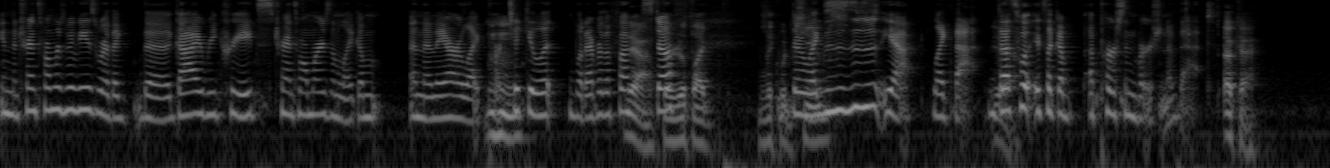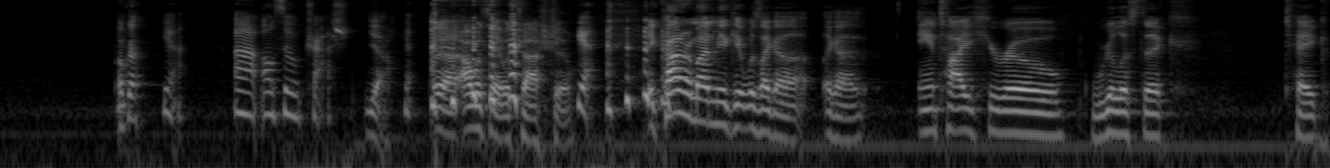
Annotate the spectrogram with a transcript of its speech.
in the Transformers movies where the the guy recreates Transformers and like um, and then they are like particulate whatever the fuck Mm-hmm. yeah, stuff. they're just like liquid They're like, zzz, yeah, like that. That's what it's like a, a person version of that. okay. Okay. Yeah. Uh, also trash. Yeah. Yeah. yeah. I would say it was trash too. Yeah. it kind of reminded me like it was like a like a anti-hero realistic take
